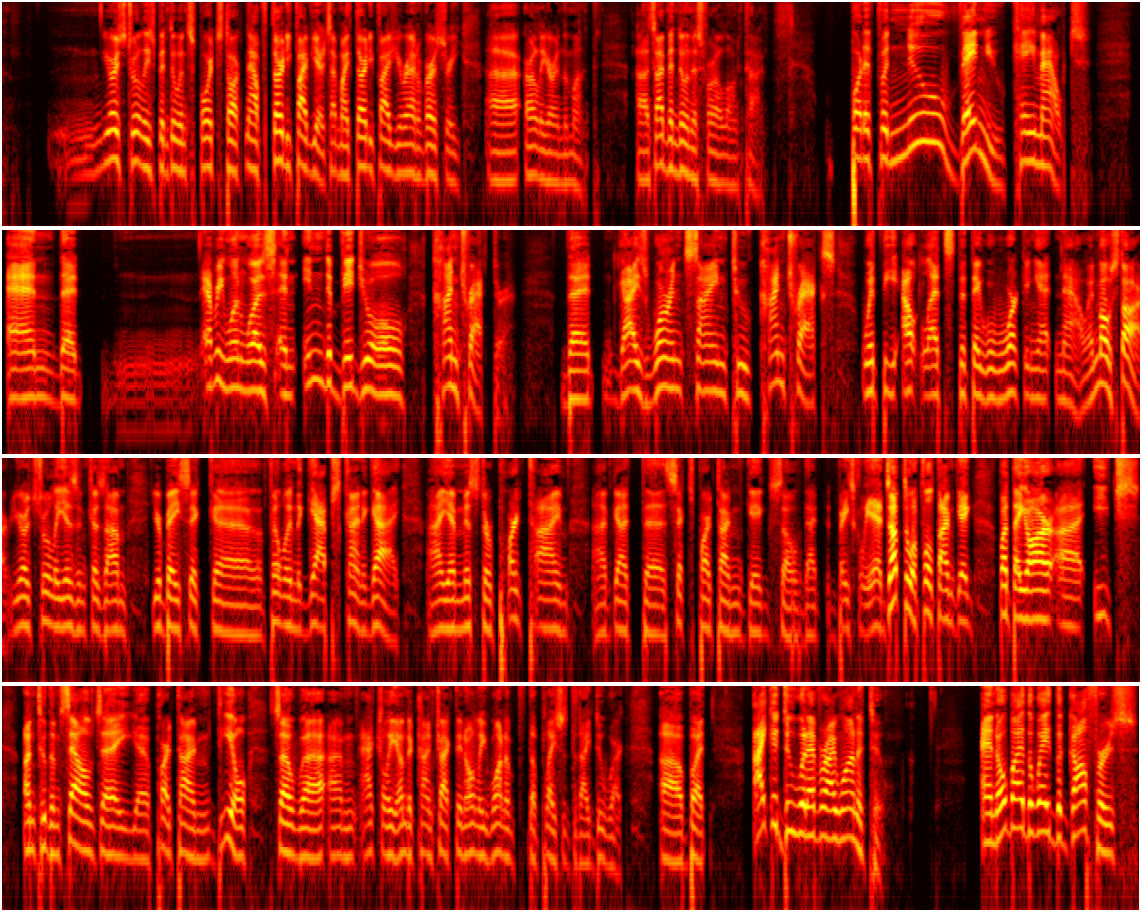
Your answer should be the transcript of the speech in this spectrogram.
yours truly has been doing sports talk now for 35 years. I had my 35 year anniversary uh, earlier in the month. Uh, so I've been doing this for a long time. But if a new venue came out and that everyone was an individual contractor, that guys weren't signed to contracts with the outlets that they were working at now, and most are. Yours truly isn't because I'm your basic uh, fill in the gaps kind of guy. I am Mr. Part Time. I've got uh, six part time gigs, so that basically adds up to a full time gig, but they are uh, each unto themselves a uh, part time deal. So uh, I'm actually under contract in only one of the places that I do work. Uh, but I could do whatever I wanted to. And oh, by the way, the golfers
